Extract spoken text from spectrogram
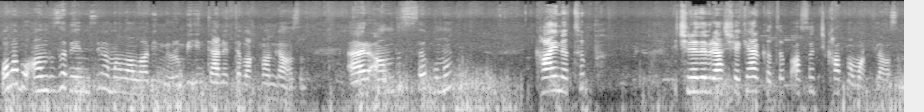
Valla bu andıza benziyor ama vallahi bilmiyorum. Bir internette bakmam lazım. Eğer andızsa bunu kaynatıp içine de biraz şeker katıp aslında katmamak lazım.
